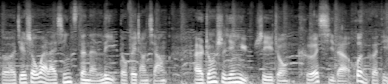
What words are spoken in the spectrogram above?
和接受外来新词的能力都非常强，而中式英语是一种可喜的混合体。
